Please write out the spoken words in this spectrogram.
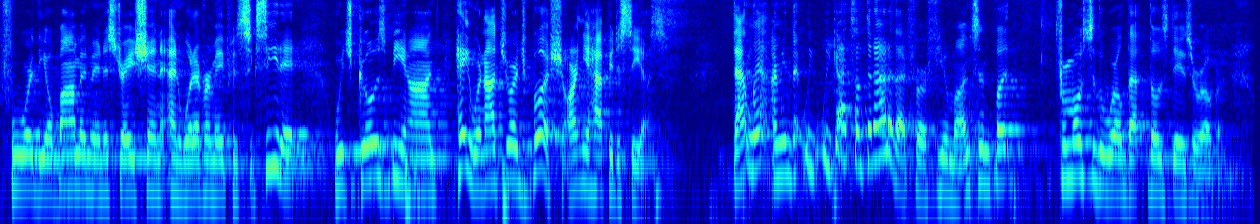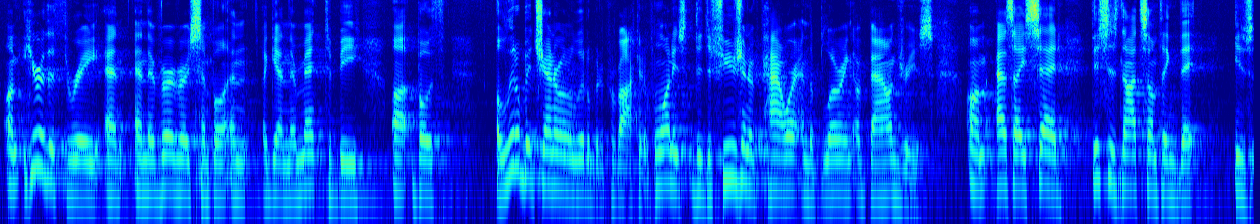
for the Obama administration and whatever may succeed it, which goes beyond, hey, we're not George Bush, aren't you happy to see us? That, I mean, that, we, we got something out of that for a few months, and, but for most of the world, that, those days are over. Um, here are the three, and, and they're very, very simple, and again, they're meant to be uh, both a little bit general and a little bit provocative. One is the diffusion of power and the blurring of boundaries. Um, as I said, this is not something that is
